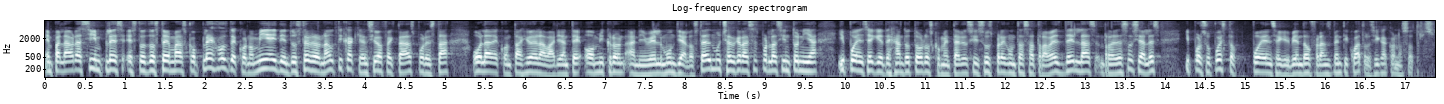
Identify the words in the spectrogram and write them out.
en palabras simples estos dos temas complejos de economía y de industria aeronáutica que han sido afectadas por esta ola de contagio de la variante Omicron a nivel mundial. A ustedes muchas gracias por la sintonía y pueden seguir dejando todos los comentarios y sus preguntas a través de las redes sociales y por pueden seguir viendo France 24. Siga con nosotros.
